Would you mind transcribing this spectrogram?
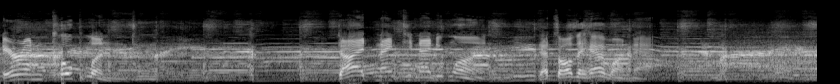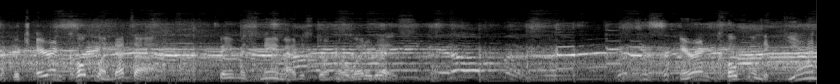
Aaron Copland died 1991. That's all they have on that. Which Aaron Copland, that's a famous name. I just don't know what it is. Aaron Copland again?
